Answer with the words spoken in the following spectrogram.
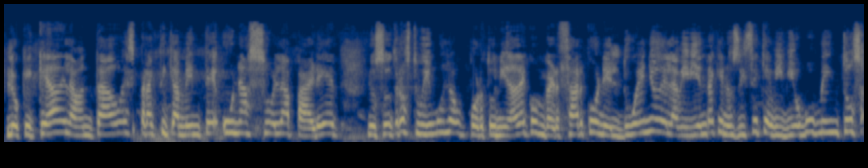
Lo que queda levantado es prácticamente una sola pared. Nosotros tuvimos la oportunidad de conversar con el dueño de la vivienda que nos dice que vivió momentos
